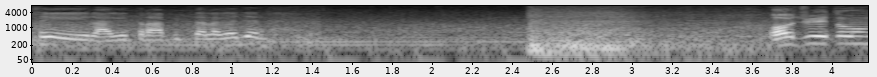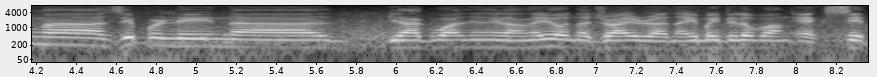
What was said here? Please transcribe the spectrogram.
Kasi lagi traffic talaga dyan. Audrey, itong ah, zipper lane na ginagawa nila ngayon na dry run ay may dalawang exit.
